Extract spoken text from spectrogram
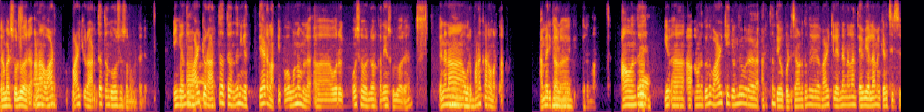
இந்த மாதிரி சொல்லுவாரு ஆனா ஆ. வாழ்- வாழ்க்கை ஒரு அர்த்தத்தை வந்து ஓஷோ சொல்ல மாட்டாரு நீங்க வந்து ஆ, வாழ்க்கை ஆ. ஒரு அர்த்தத்தை வந்து நீங்க தேடலாம் இப்போ ஒண்ணும் இல்ல ஒரு ஓஷோ இன்னொரு கதையும் சொல்லுவாரு என்னன்னா ஒரு. பணக்காரன் ம், அமெரிக்கால. இருந்தான் அவன் வந்து அவனுக்கு வந்து வாழ்க்கைக்கு வந்து ஒரு அர்த்தம் தேவைப்பட்டுச்சு அவனுக்கு வந்து வாழ்க்கையில என்னென்னலாம் தேவை எல்லாமே கிடைச்சிருச்சு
